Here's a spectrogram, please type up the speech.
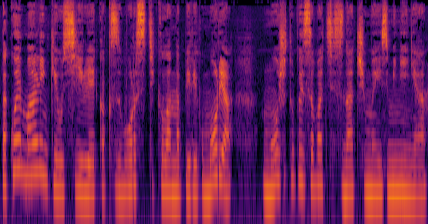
такое маленькое усилие, как сбор стекла на берегу моря, может вызывать значимые изменения.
